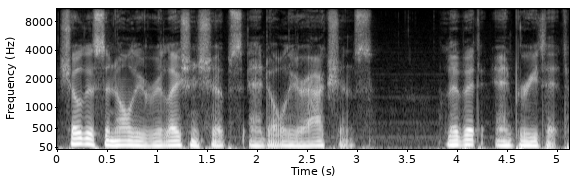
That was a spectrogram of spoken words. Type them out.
Show this in all your relationships and all your actions. Live it and breathe it.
